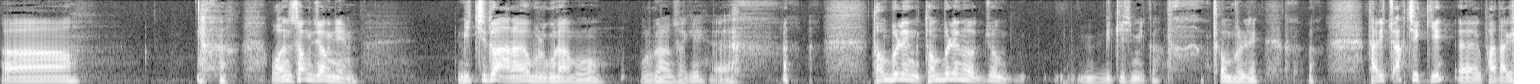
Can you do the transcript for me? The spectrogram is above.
어, 원성정님, 믿지도 않아요, 물구나무. 울가노석이? 예. 덤블링, 덤블링은 좀 믿기십니까? 덤블링? 다리 쫙 찢기? 예, 바닥에.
